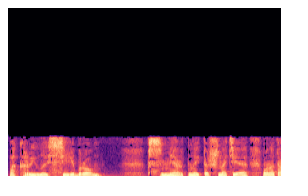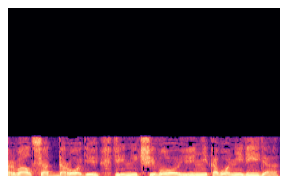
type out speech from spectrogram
покрылась серебром. В смертной тошноте он оторвался от дороги и ничего и никого не видя,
